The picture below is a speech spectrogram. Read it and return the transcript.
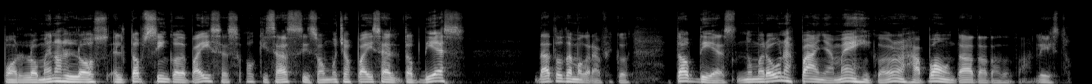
Por lo menos los, el top 5 de países, o quizás si son muchos países, el top 10. Datos demográficos. Top 10. Número 1 España, México, Japón, ta, ta, ta, ta, ta. Listo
